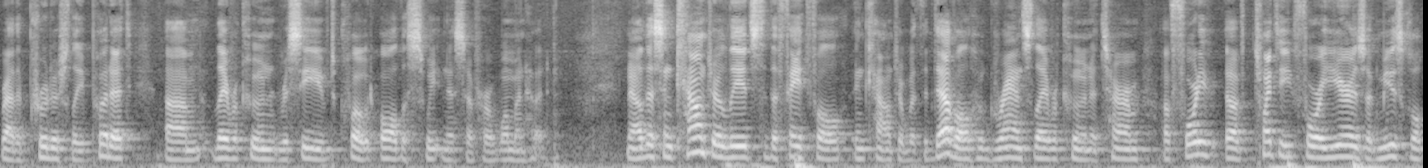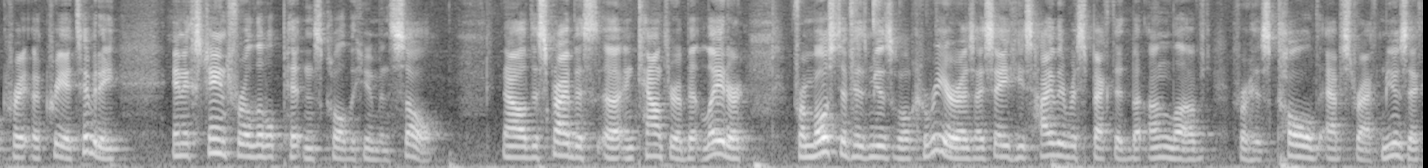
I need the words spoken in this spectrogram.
rather prudishly put it, um, Leverkuhn received, quote, all the sweetness of her womanhood. Now, this encounter leads to the fateful encounter with the devil, who grants Leverkuhn a term of, 40, of 24 years of musical cre- uh, creativity in exchange for a little pittance called the human soul. Now, I'll describe this uh, encounter a bit later. For most of his musical career, as I say, he's highly respected but unloved for his cold, abstract music.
